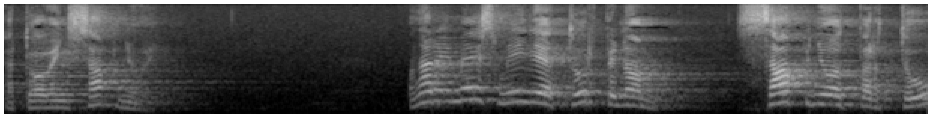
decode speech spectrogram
Par to viņi sapņoja. Un arī mēs, mīļie, turpinām sapņot par to,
